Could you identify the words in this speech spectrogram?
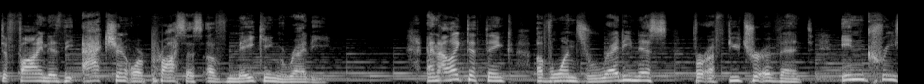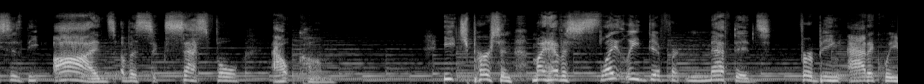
defined as the action or process of making ready. And I like to think of one's readiness for a future event increases the odds of a successful outcome. Each person might have a slightly different methods for being adequately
